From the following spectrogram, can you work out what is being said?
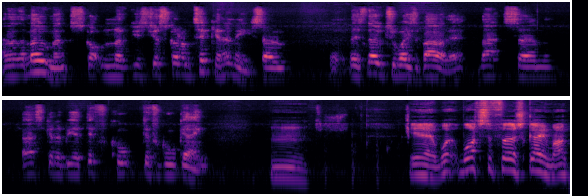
and at the moment, Scotland have just, just got them ticking, hasn't he? So there's no two ways about it. That's um, that's going to be a difficult difficult game. Hmm. Yeah, what, what's the first game? I,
